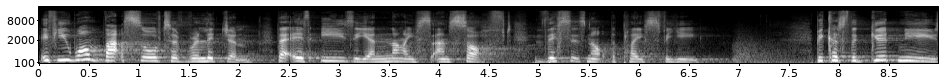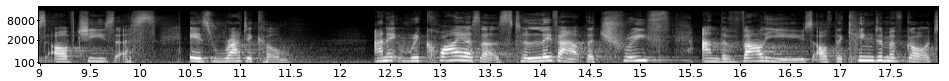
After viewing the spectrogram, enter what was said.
If you want that sort of religion that is easy and nice and soft, this is not the place for you. Because the good news of Jesus is radical and it requires us to live out the truth and the values of the kingdom of God,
